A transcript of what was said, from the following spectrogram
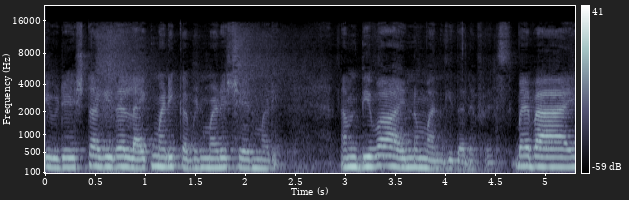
ಈ ವಿಡಿಯೋ ಇಷ್ಟ ಆಗಿದ್ರೆ ಲೈಕ್ ಮಾಡಿ ಕಮೆಂಟ್ ಮಾಡಿ ಶೇರ್ ಮಾಡಿ. ನಮ್ಮ ದಿವಾ ಇನ್ನೂ ಮನ್ಗಿದ್ದಾನೆ ಫ್ರೆಂಡ್ಸ್ ಬಾಯ್ ಬಾಯ್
